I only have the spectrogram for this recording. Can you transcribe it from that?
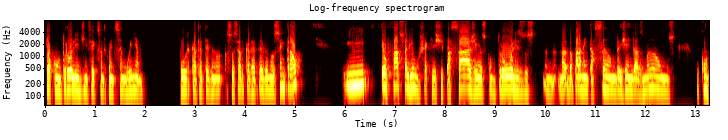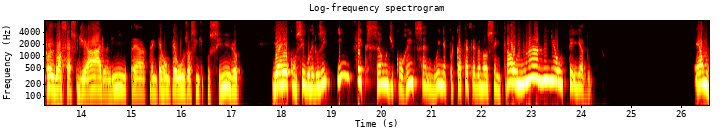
que é o controle de infecção de corrente sanguínea por catéter associado a catéter venoso central, e eu faço ali um checklist de passagem, os controles dos, na, da paramentação, da higiene das mãos, o controle do acesso diário ali, para interromper o uso assim que possível. E aí eu consigo reduzir infecção de corrente sanguínea por catéter venoso central na minha UTI adulto. É um,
